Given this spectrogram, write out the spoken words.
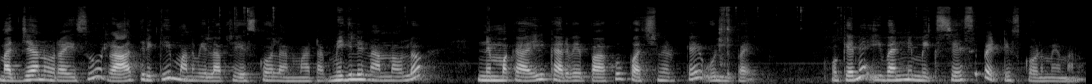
మధ్యాహ్నం రైసు రాత్రికి మనం ఇలా చేసుకోవాలన్నమాట. మిగిలిన అన్నంలో నిమ్మకాయ కరివేపాకు పచ్చిమిరపకాయ ఉల్లిపాయ. ఓకేనా? ఇవన్నీ మిక్స్ చేసి పెట్టేసుకోవడమే మనం.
